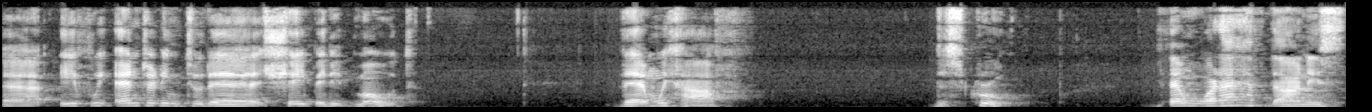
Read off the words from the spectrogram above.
Uh, if we enter into the shape edit mode, then we have the screw. Then what I have done is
